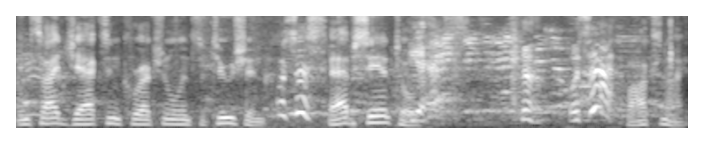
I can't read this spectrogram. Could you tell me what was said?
Inside Jackson Correctional Institution, What's this? Babs Santos, Yes. What's that? Fox 9.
